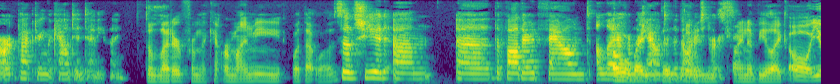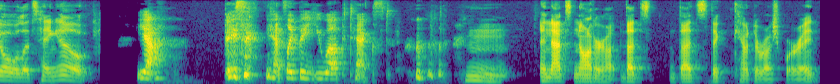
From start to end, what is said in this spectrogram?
aren't factoring the count into anything. The letter from the count. Remind me what that was. So she had, um, uh, the father had found a letter from the count in the daughter's purse. trying to be like, oh, yo, let's hang out. Yeah, basically, yeah, it's like the "you up" text. Hmm. And that's not her. That's that's the Count de Rushmore, right?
